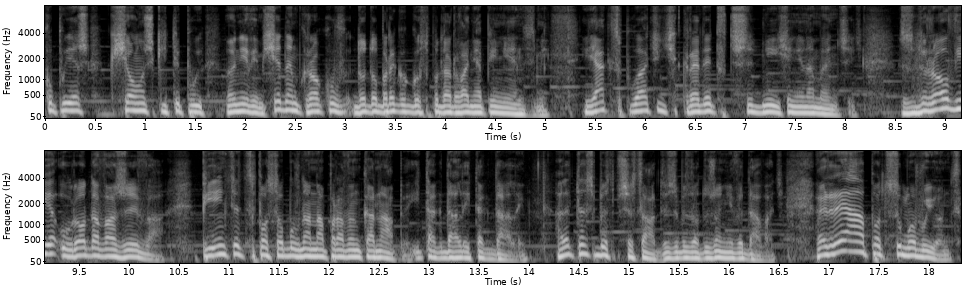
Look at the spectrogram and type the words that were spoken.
Kupujesz książki typu, no nie wiem, 7 kroków do dobrego gospodarowania pieniędzmi. Jak spłacić kredyt w 3 dni i się nie namęczyć. Zdrowie, uroda, warzywa. 500 sposobów na naprawę kanapy i tak dalej, i tak dalej. Ale też bez przesady, żeby za dużo nie wydawać. Rea podsumowując,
